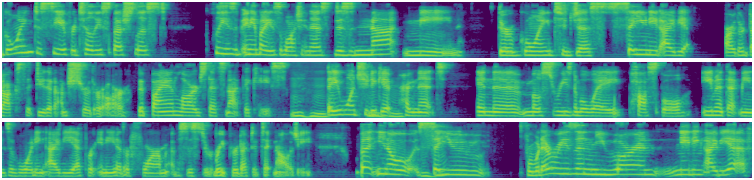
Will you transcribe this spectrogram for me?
going to see a fertility specialist please, if anybody is watching this, does not mean they're going to just say you need IVF. Are there docs that do that? I'm sure there are, but by and large, that's not the case. Mm-hmm. They want you to mm-hmm. get pregnant in the most reasonable way possible, even if that means avoiding IVF or any other form of assisted reproductive technology. But you know, mm-hmm. say you for whatever reason you are in needing IVF,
